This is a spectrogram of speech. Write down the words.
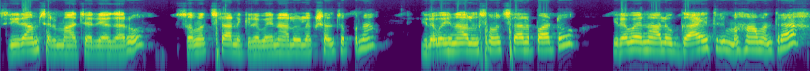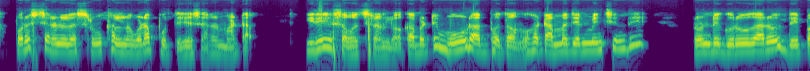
శ్రీరామ్ శర్మ ఆచార్య గారు సంవత్సరానికి ఇరవై నాలుగు లక్షల చొప్పున ఇరవై నాలుగు సంవత్సరాల పాటు ఇరవై నాలుగు గాయత్రి మహామంత్ర పురస్చరణల శృంఖలను కూడా పూర్తి చేశారనమాట ఇదే సంవత్సరంలో. కాబట్టి మూడు అద్భుతం. ఒకటి అమ్మ జన్మించింది రెండు గురువు గారు దీప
